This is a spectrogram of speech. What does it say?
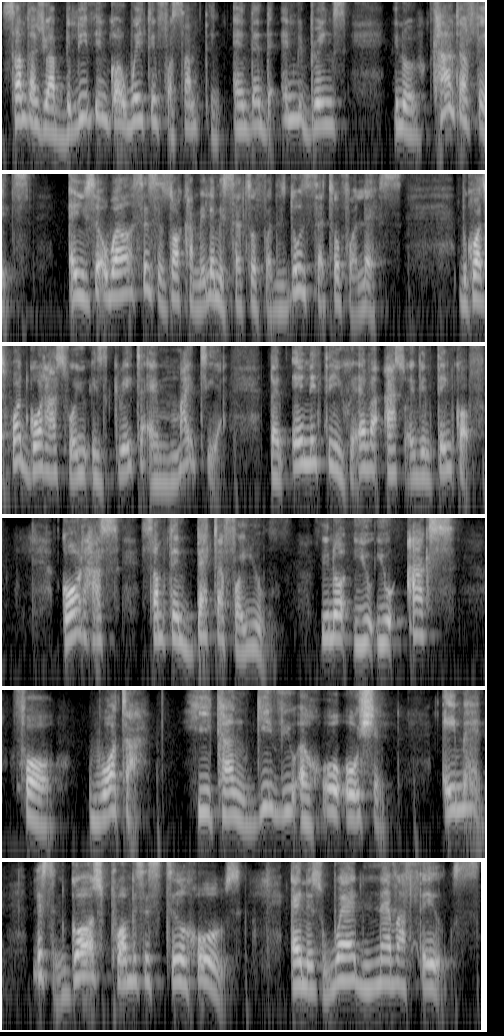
Sometimes you are believing God, waiting for something, and then the enemy brings, you know, counterfeits. And you say, oh, well, since it's not coming, let me settle for this. Don't settle for less. Because what God has for you is greater and mightier than anything you could ever ask or even think of. God has something better for you. You know, you, you ask for water, He can give you a whole ocean. Amen. Listen, God's promises still holds, and His word never fails.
